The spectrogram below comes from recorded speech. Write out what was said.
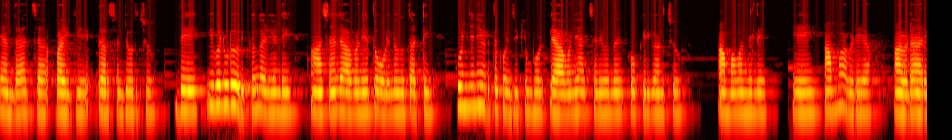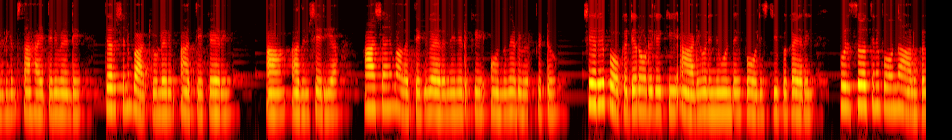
എന്താ അച്ഛ വൈകിയെ ദർശൻ ചോദിച്ചു. ദേ ഇവളുടെ ഒരുക്കം കഴിയണ്ടേ? ആശാൻ ലാവണ്യെ തോളിലൊന്ന് തട്ടി. കുഞ്ഞിനെ എടുത്ത് കൊഞ്ചിക്കുമ്പോൾ ലാവണ്യ അച്ഛനെ ഒന്ന് കൊക്കിരി കാണിച്ചു. അമ്മ വന്നില്ലേ? ഏയ് അമ്മ അവിടെയാ. അവിടെ ആരെങ്കിലും സഹായത്തിന് വേണ്ടേ? ദർശനും ബാക്കിയുള്ളവരും അകത്തേക്ക് കയറി. ആ അതും ശരിയാ. ആശാനും അകത്തേക്ക് കയറുന്നതിനിടയ്ക്ക് ഒന്ന് നെടുവീർപ്പിട്ടു. ചെറിയ പോക്കറ്റ് റോഡിലേക്ക് ആടി ഒലിഞ്ഞുകൊണ്ട് പോലീസ് ജീപ്പ് കയറി. ഉത്സവത്തിന് പോകുന്ന ആളുകൾ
